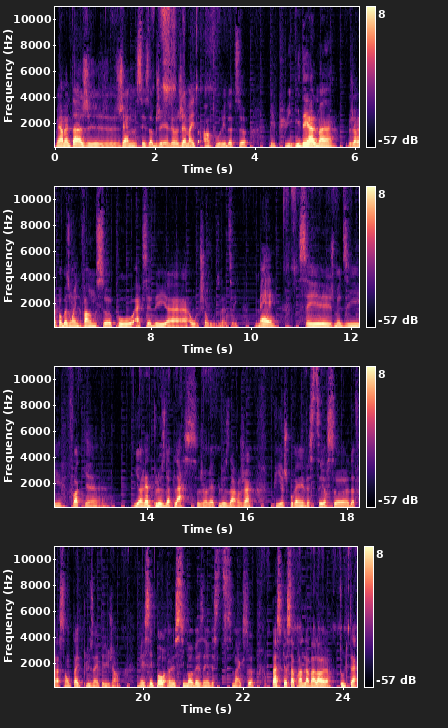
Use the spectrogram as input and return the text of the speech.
Mais en même temps, j'ai- j'aime ces objets-là. J'aime être entouré de ça. Et puis, idéalement, j'aurais pas besoin de vendre ça pour accéder à autre chose. Mais, c'est, je me dis, fuck, euh, il y aurait plus de place, j'aurais plus d'argent, puis je pourrais investir ça de façon peut-être plus intelligente. Mais c'est pas un si mauvais investissement que ça, parce que ça prend de la valeur tout le temps.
